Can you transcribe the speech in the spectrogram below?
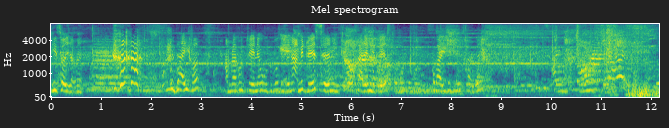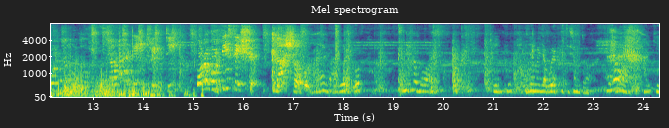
ঢিস হয়ে যাবে। যাই হোক আমরা এখন ট্রেনে উঠবো দুজনে। আমি ড্রেস ছেড়ে নিচ্ছি ও ছাড়েনি ড্রেস ও বাড়িতে গিয়ে ছাড়বে। পরবর্তী স্টেশন হ্যাঁ ট্রেন খুব যাব একটু স্টেশন তো হ্যালো আর কি?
